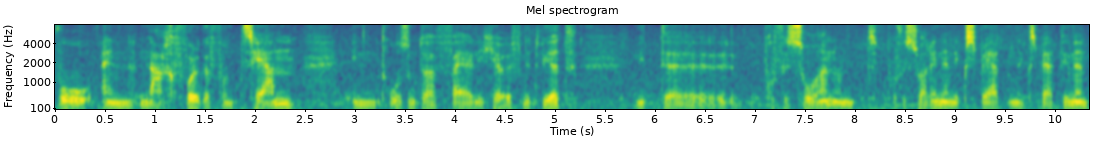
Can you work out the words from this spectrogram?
wo ein Nachfolger von CERN in Drosendorf feierlich eröffnet wird mit äh, Professoren und Professorinnen, Experten, Expertinnen,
